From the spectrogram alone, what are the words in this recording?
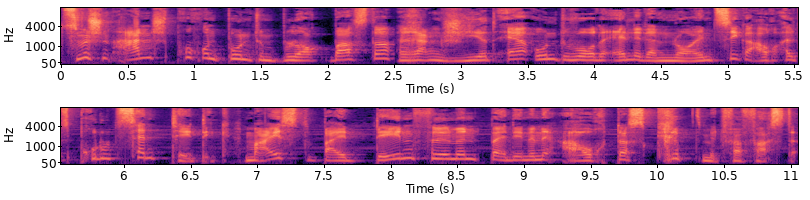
Zwischen Anspruch und buntem Blockbuster rangiert er und wurde Ende der 90er auch als Produzent tätig. Meist bei den Filmen, bei denen er auch das Skript mitverfasste.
